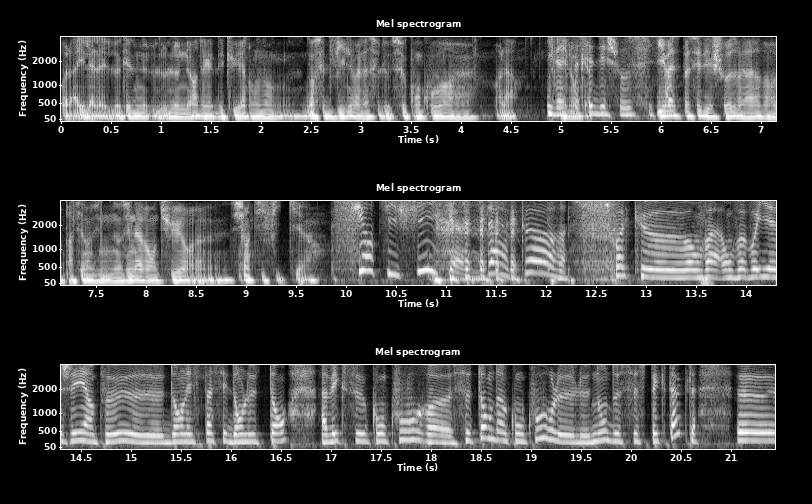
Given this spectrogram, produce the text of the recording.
voilà, il a l'honneur d'accueillir dans, dans, dans cette ville, voilà, ce, ce concours. euh, voilà. Il va Et se donc, passer des choses. Il ça va se passer des choses. Voilà, on va partir dans une, dans une aventure euh, scientifique. Scientifique, d'accord. Je crois que on va on va voyager un peu euh, dans l'espace et dans le temps avec ce concours, euh, ce temps d'un concours, le, le nom de ce spectacle. Euh,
